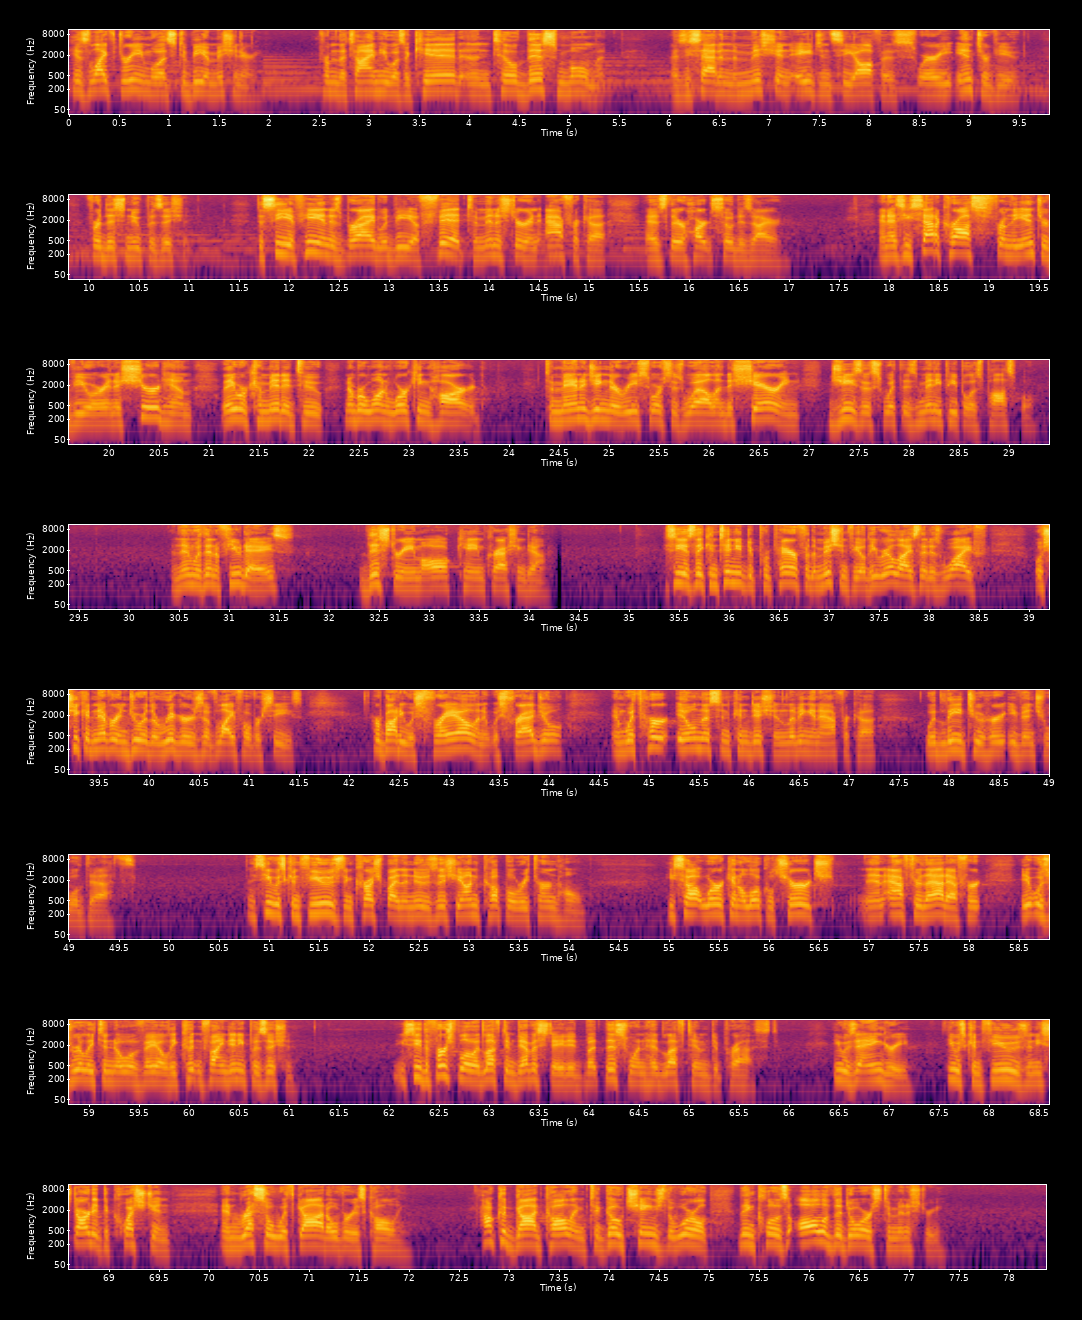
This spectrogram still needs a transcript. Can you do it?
His life dream was to be a missionary. From the time he was a kid until this moment, as he sat in the mission agency office where he interviewed for this new position to see if he and his bride would be a fit to minister in Africa as their hearts so desired. And as he sat across from the interviewer and assured him they were committed to, number one, working hard, to managing their resources well, and to sharing Jesus with as many people as possible. And then within a few days, this dream all came crashing down. You see, as they continued to prepare for the mission field, he realized that his wife, well, she could never endure the rigors of life overseas. Her body was frail and it was fragile, and with her illness and condition, living in Africa would lead to her eventual death. As he was confused and crushed by the news, this young couple returned home. He sought work in a local church, and after that effort, it was really to no avail. He couldn't find any position. You see, the first blow had left him devastated, but this one had left him depressed. He was angry, he was confused, and he started to question and wrestle with God over his calling. How could God call him to go change the world, then close all of the doors to ministry?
